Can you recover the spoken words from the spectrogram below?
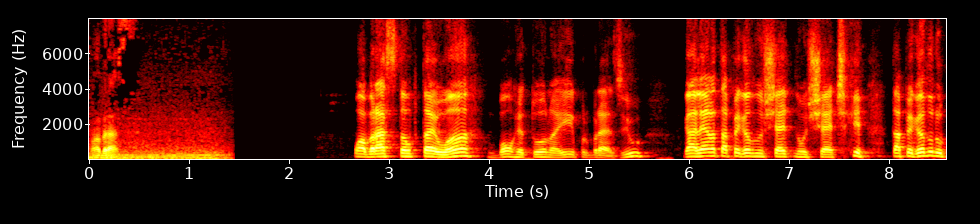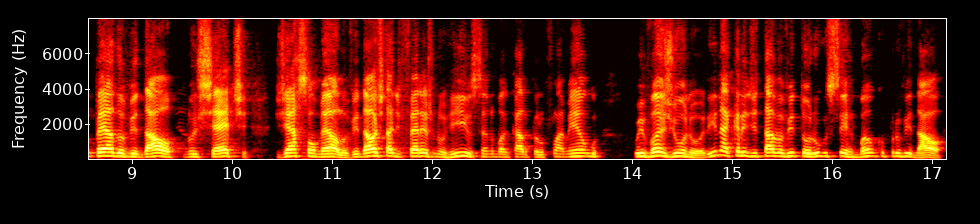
Um abraço. Um abraço então para Taiwan, bom retorno aí para o Brasil. Galera tá pegando no chat, no chat tá pegando no pé do Vidal no chat. Gerson Melo, Vidal está de férias no Rio, sendo bancado pelo Flamengo. O Ivan Júnior, inacreditável Vitor Hugo ser banco para o Vidal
